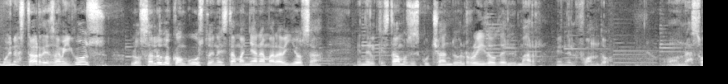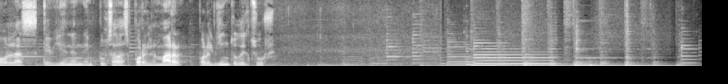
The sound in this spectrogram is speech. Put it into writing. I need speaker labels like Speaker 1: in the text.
Speaker 1: Buenas tardes amigos, los saludo con gusto en esta mañana maravillosa en el que estamos escuchando el ruido del mar en el fondo, unas olas que vienen impulsadas por el mar, por el viento del sur.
